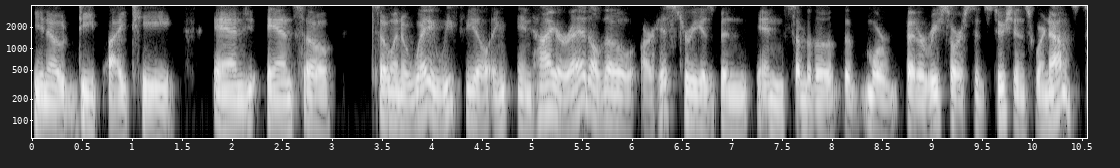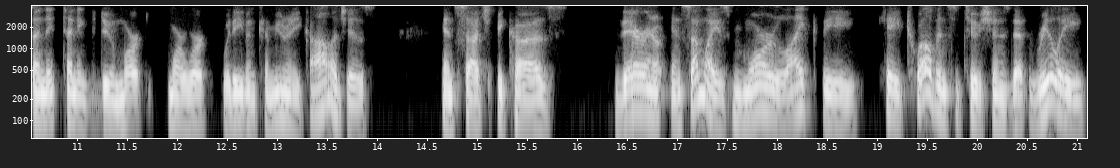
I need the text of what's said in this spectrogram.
you know, deep IT. And and so so in a way we feel in, in higher ed although our history has been in some of the, the more better resourced institutions we're now tending, tending to do more more work with even community colleges and such because they're in, in some ways more like the k-12 institutions that really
